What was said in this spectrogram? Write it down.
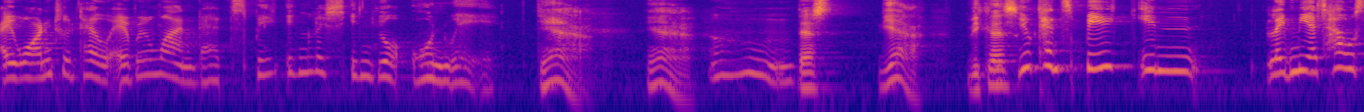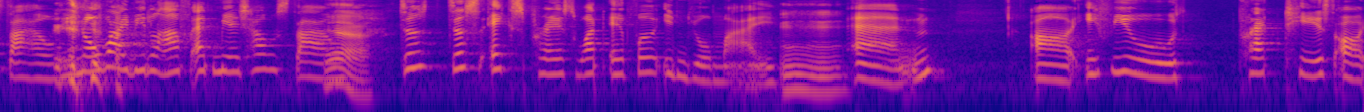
I want to tell everyone that speak English in your own way. yeah yeah that's yeah because You can speak in like Mia Chow style. You know why we laugh at Mia Chow style? Yeah. Just just express whatever in your mind. And uh, if you practice or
